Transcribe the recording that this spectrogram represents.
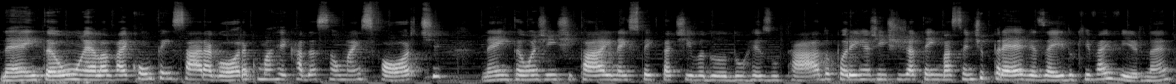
Né? Então ela vai compensar agora com uma arrecadação mais forte né? Então a gente está aí na expectativa do, do, resultado, porém a gente já tem bastante prévias aí do que vai vir, né?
